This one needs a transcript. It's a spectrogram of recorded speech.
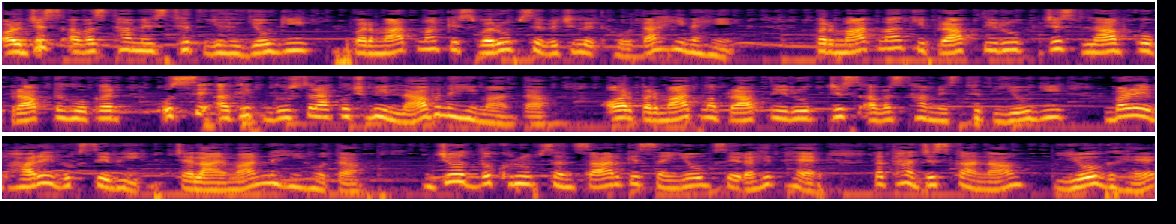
और जिस अवस्था में स्थित यह योगी परमात्मा के स्वरूप से विचलित होता ही नहीं। परमात्मा की प्राप्ति रूप जिस लाभ को प्राप्त होकर उससे अधिक दूसरा कुछ भी लाभ नहीं मानता, और परमात्मा प्राप्ति रूप जिस अवस्था में स्थित योगी बड़े भारी दुख से भी चलायमान नहीं होता, जो दुख रूप संसार के संयोग से रहित है तथा जिसका नाम योग है,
